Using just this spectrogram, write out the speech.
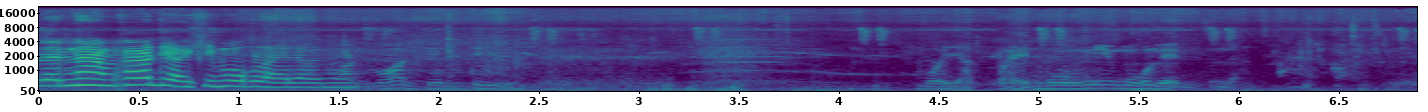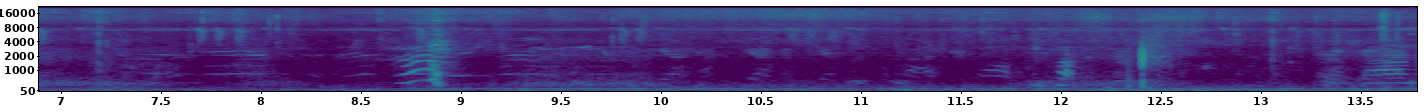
เล่นน้ำข้าวเดียวขี้มูกไหลแล้ววเนี่อยนวอนเต็มที่ บ่อยากไปมูมี่มูเล่นนั่นแหละ แข่งกัน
